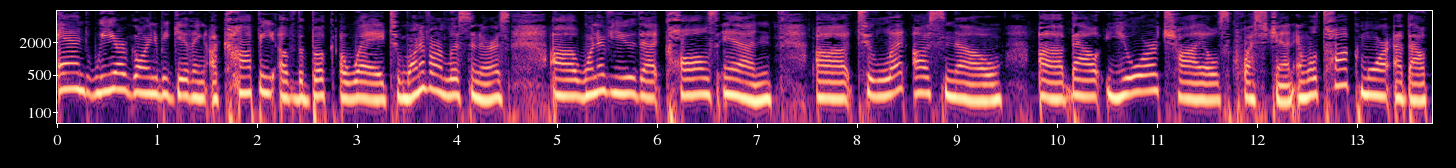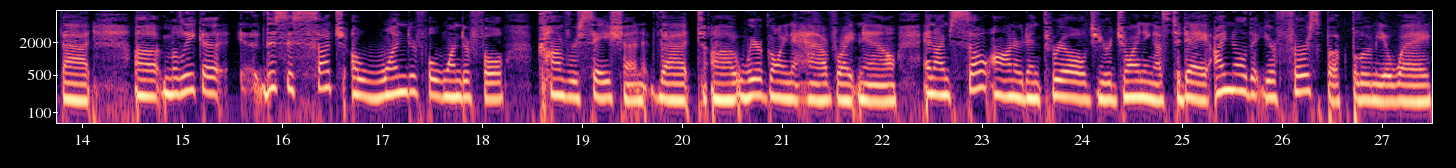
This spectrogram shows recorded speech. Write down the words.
And we are going to be giving a copy of the book away way to one of our listeners, uh, one of you that calls in uh, to let us know uh, about your child's question. And we'll talk more about that. Uh, Mallika, this is such a wonderful, wonderful conversation that uh, we're going to have right now. And I'm so honored and thrilled you're joining us today. I know that your first book blew me away,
